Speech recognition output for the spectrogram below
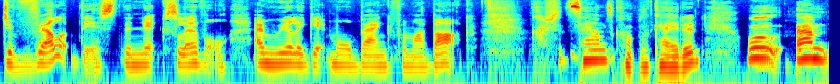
develop this the next level and really get more bang for my buck? Gosh, it sounds complicated. Well, um,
